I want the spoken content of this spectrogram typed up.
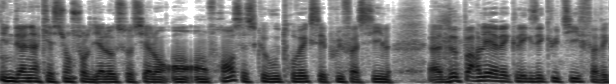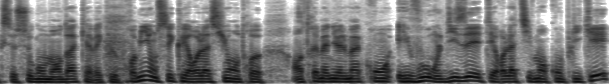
Une dernière question sur le dialogue social en, en, France. Est-ce que vous trouvez que c'est plus facile euh, de parler avec l'exécutif, avec ce second mandat qu'avec le premier? On sait que les relations entre entre Emmanuel Macron et vous, on le disait, étaient relativement compliquées.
